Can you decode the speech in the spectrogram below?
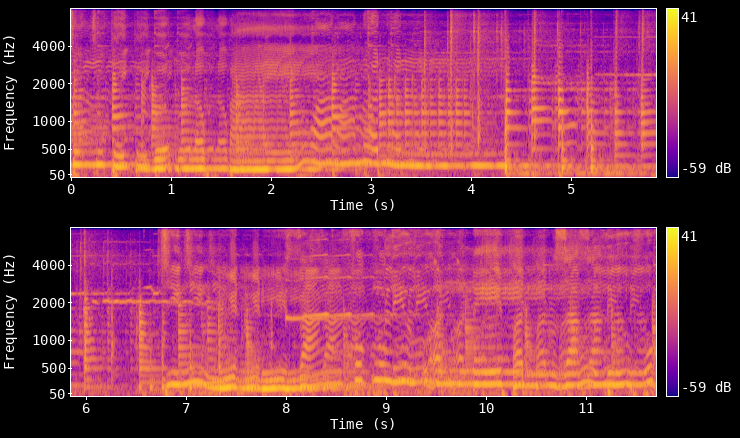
trung thịnh vượng lộc tài hoan hân chín nguyện đi giáng phúc lưu ân nê thần giáng lưu phúc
